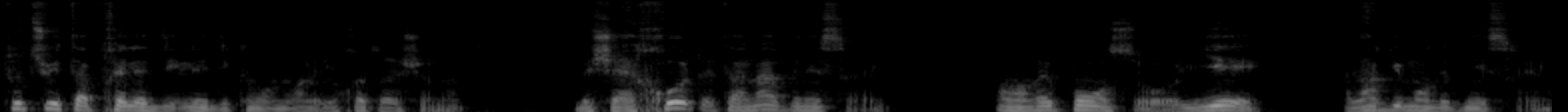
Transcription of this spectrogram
Tout de suite après les dix, commandements, les Luchot Rishonot, en réponse au lié à l'argument de Ben Israël,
